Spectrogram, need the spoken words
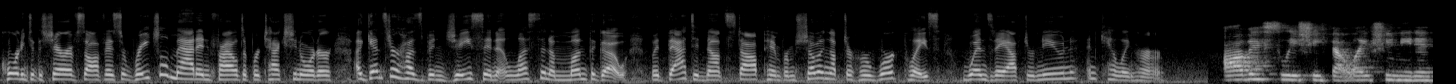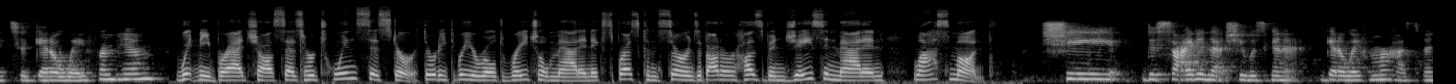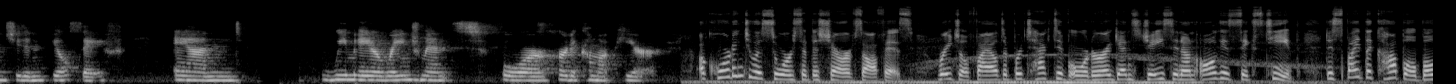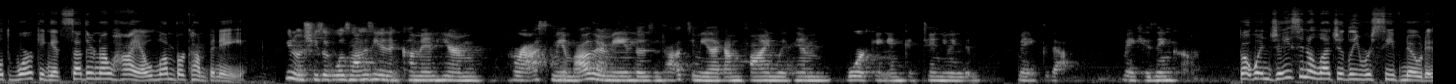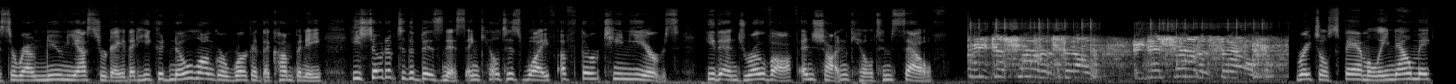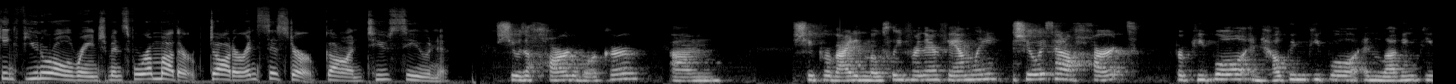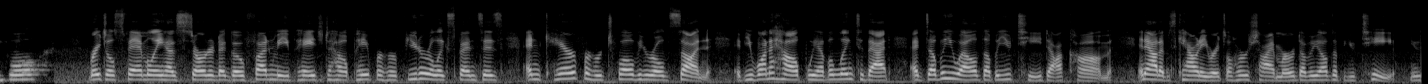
According to the sheriff's office, Rachel Madden filed a protection order against her husband Jason less than a month ago, but that did not stop him from showing up to her workplace Wednesday afternoon and killing her. Obviously, she felt like she needed to get away from him. Whitney Bradshaw says her twin sister, 33 year old Rachel Madden, expressed concerns about her husband Jason Madden last month. She decided that she was going to get away from her husband. She didn't feel safe. And we made arrangements for her to come up here. According to a source at the sheriff's office, Rachel filed a protective order against Jason on August 16th, despite the couple both working at Southern Ohio Lumber Company. You know, she's like, well, as long as he doesn't come in here and harass me and bother me and doesn't talk to me, like I'm fine with him working and continuing to make that, make his income. But when Jason allegedly received notice around noon yesterday that he could no longer work at the company, he showed up to the business and killed his wife of 13 years. He then drove off and shot and killed himself. He just shot himself. He just shot himself. Rachel's family now making funeral arrangements for a mother, daughter, and sister gone too soon. She was a hard worker. Um, she provided mostly for their family. She always had a heart for people and helping people and loving people. Rachel's family has started a GoFundMe page to help pay for her funeral expenses and care for her 12 year old son. If you want to help, we have a link to that at WLWT.com. In Adams County, Rachel Hersheimer, WLWT News.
